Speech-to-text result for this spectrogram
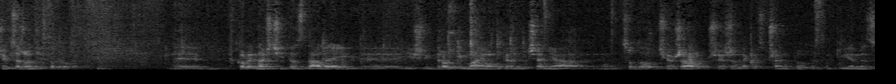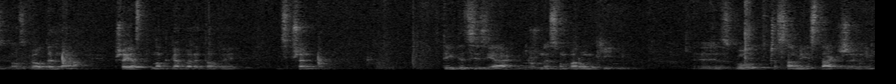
czym zarządzi ta droga. Y, W kolejności idąc dalej, y, jeżeli drogi mają ograniczenia co do ciężaru przejeżdżanego sprzętu, występujemy o zgodę na przejazd nadgabarytowy sprzętu. W tych decyzjach różne są warunki y, zgód. Czasami jest tak, że nie wiem,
